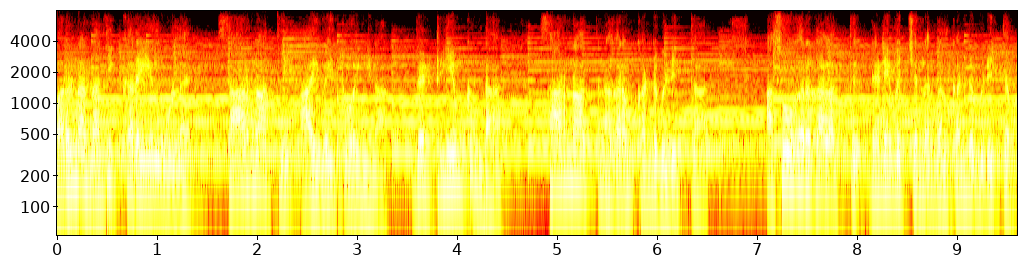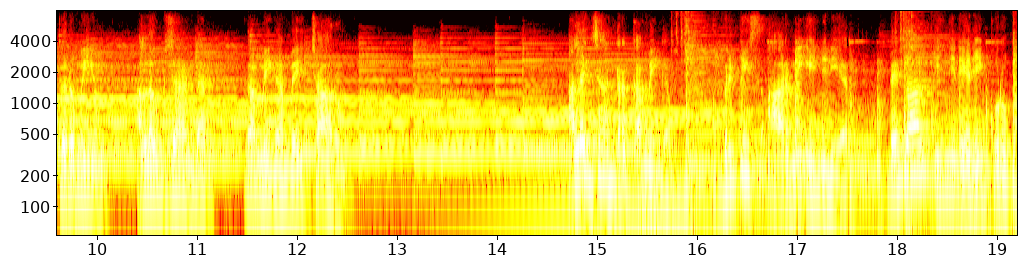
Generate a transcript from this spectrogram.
வருண நதிக்கரையில் உள்ள சார்நாத்தில் ஆய்வை துவங்கினார். வெற்றியும் கண்டார். சார்நாத் நகரம் கண்டுபிடித்தார். அசோகர் காலத்து நினைவு சின்னங்கள் கண்டுபிடித்த பெருமையும் அலெக்சாண்டர் கம்மிங்கமை சாரும். Alexander Cunningham British army engineer. Bengal engineering group.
